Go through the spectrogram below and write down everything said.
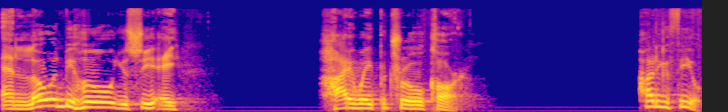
And lo and behold, you see a highway patrol car. How do you feel?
